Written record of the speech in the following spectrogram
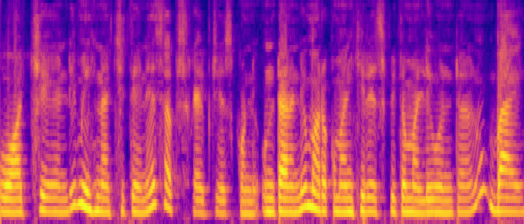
వాచ్ చేయండి. మీకు నచ్చితేనే సబ్స్క్రైబ్ చేసుకోండి. ఉంటానండి. మరొక మంచి రెసిపీతో మళ్ళీ ఉంటాను. బాయ్.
